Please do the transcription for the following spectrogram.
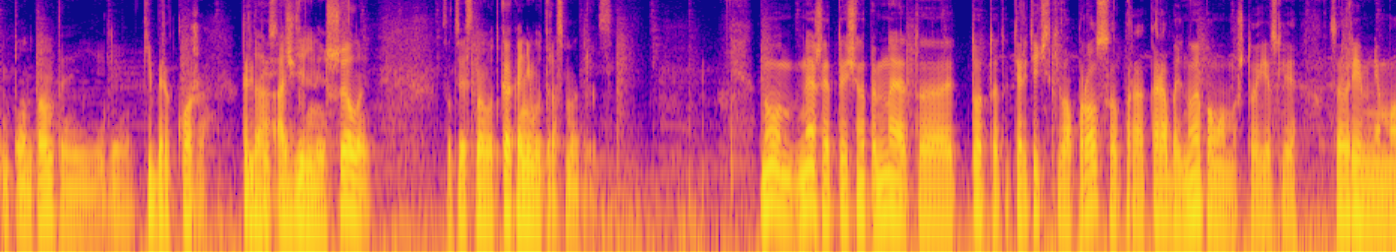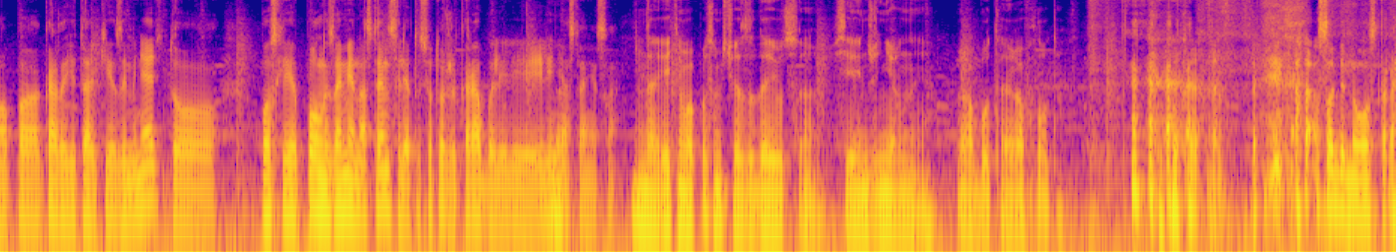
имплантанты или... Киберкожа. 3000. Да, отдельные шеллы. Соответственно, вот как они будут рассматриваться? Ну, знаешь, это еще напоминает э, тот это теоретический вопрос про корабль Ноя, по-моему, что если со временем э, по каждой детальке заменять, то после полной замены останется ли это все тот же корабль или, или да. не останется? Да, этим вопросом сейчас задаются все инженерные работы аэрофлота. Особенно остро.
